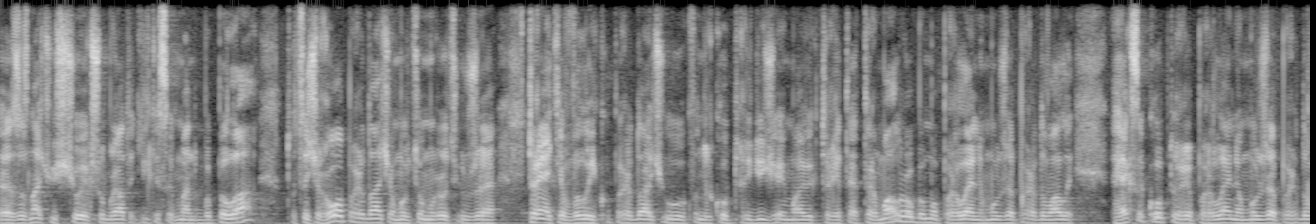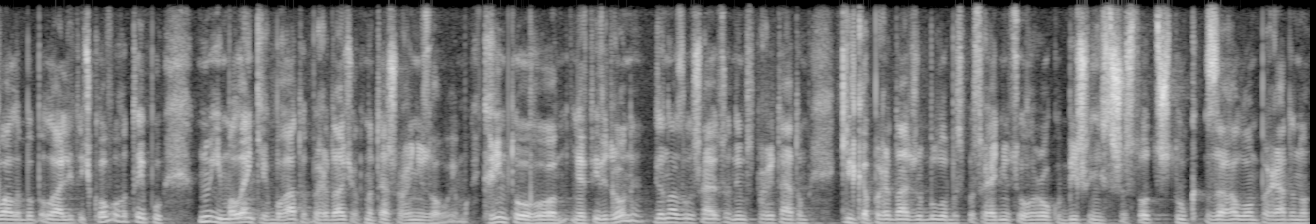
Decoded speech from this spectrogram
Е, Зазначу, що якщо брати тільки сегмент БПЛА, то це чергова передача. Ми в цьому році вже третя велику передачу квадрокоптерів DJI Mavic 3T Thermal робимо. Паралельно ми вже передавали гексакоптери, паралельно ми вже передавали БПЛА літачкового типу. Ну і маленьких багато передачок ми теж організовуємо. Крім того, півдрони для нас залишаються одним з пріоритетом. Кілька передач було безпосередньо цього року. Більше ніж 600 штук загалом передано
